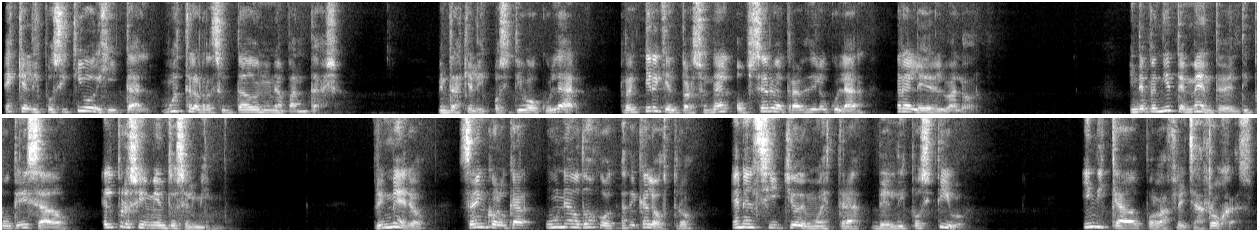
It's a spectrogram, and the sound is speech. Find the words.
es que el dispositivo digital muestra el resultado en una pantalla mientras que el dispositivo ocular requiere que el personal observe a través del ocular para leer el valor. Independientemente del tipo utilizado, el procedimiento es el mismo. Primero, se deben colocar una o dos gotas de calostro en el sitio de muestra del dispositivo, indicado por las flechas rojas.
